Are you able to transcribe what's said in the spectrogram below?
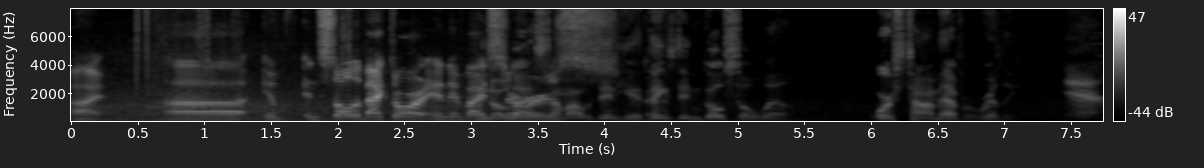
All right. Uh, in install the backdoor and invite you know, servers. last time I was in here, things didn't go so well. Worst time ever, really. Yeah.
